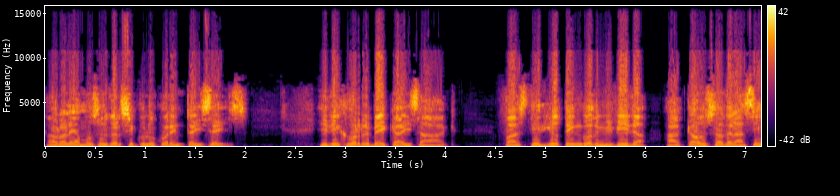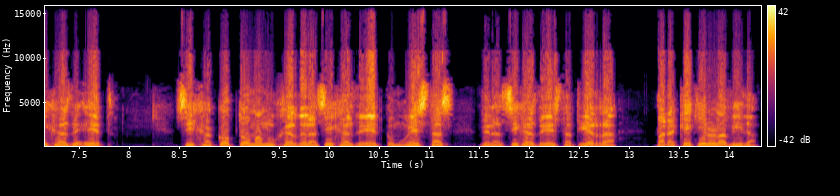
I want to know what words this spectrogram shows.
Ahora leamos el versículo 46. Y dijo Rebeca a Isaac, Fastidio tengo de mi vida a causa de las hijas de Ed. Si Jacob toma mujer de las hijas de Ed como estas, de las hijas de esta tierra, ¿para qué quiero la vida?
